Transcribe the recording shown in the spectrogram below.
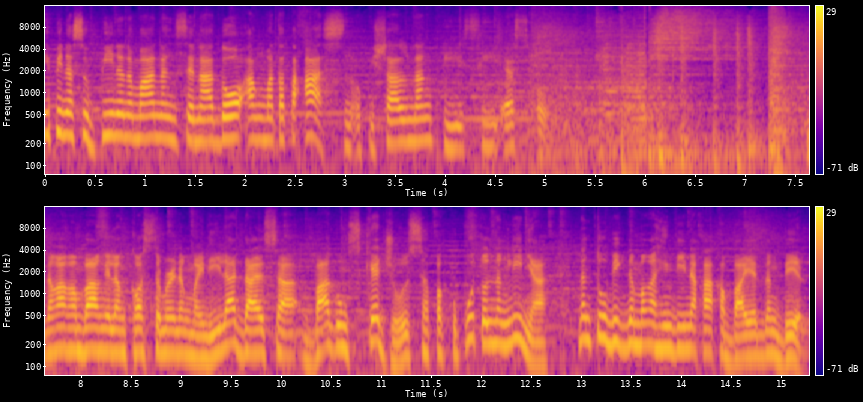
Ipinasubpina naman ng Senado ang matataas na opisyal ng PCSO. Nangangamba ang ilang customer ng Maynila dahil sa bagong schedule sa pagpuputol ng linya ng tubig ng mga hindi nakakabayad ng bill.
